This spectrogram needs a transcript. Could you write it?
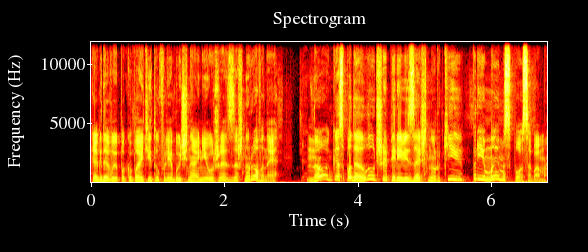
Когда вы покупаете туфли, обычно они уже зашнурованы. Но, господа, лучше перевязать шнурки прямым способом.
